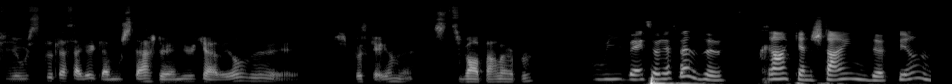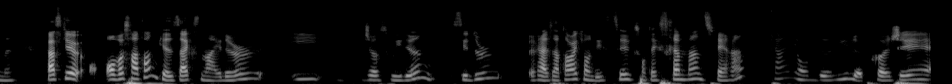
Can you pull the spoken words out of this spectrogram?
Puis il y a aussi toute la saga avec la moustache de Henry Cavill. là. Euh, Je sais pas Karine, euh, si tu veux en parler un peu. Oui, ben c'est une espèce de Frankenstein de film. Parce que on va s'entendre que Zack Snyder et Joss Whedon, c'est deux réalisateurs qui ont des styles qui sont extrêmement différents. Quand ils ont donné le projet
